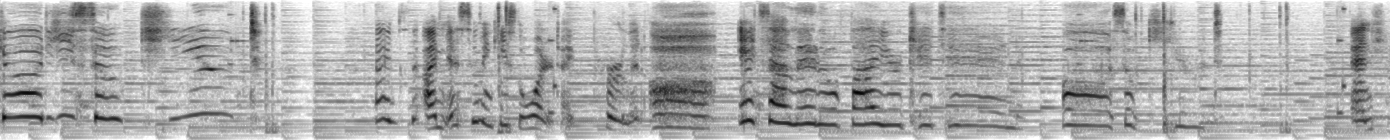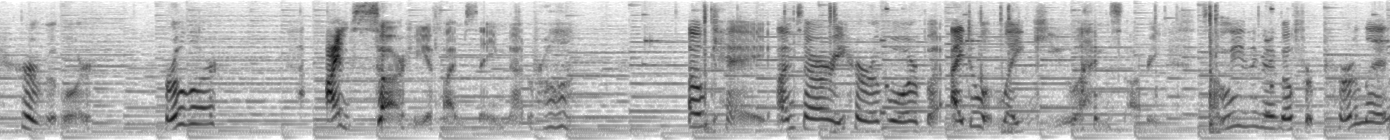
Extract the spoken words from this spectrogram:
god, he's so cute! I'm, I'm assuming he's the water type. Purrloin. Oh, it's a little fire kitten! So cute. And herbivore. Herbivore? I'm sorry if I'm saying that wrong. Okay, I'm sorry, herbivore, but I don't like you. I'm sorry. So I'm either gonna go for Purrloin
